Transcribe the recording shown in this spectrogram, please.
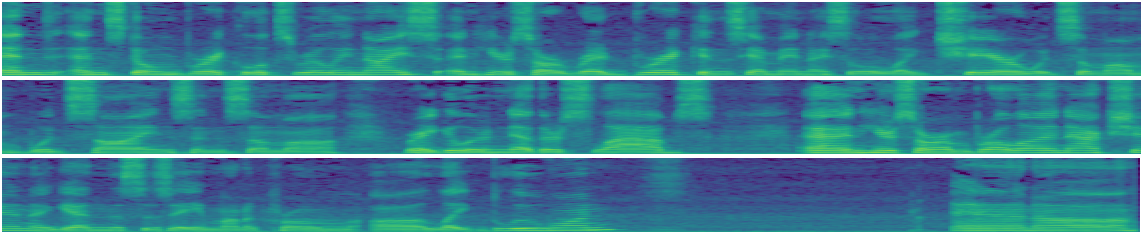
end, end stone brick looks really nice. And here's our red brick. And see, I made a nice little like chair with some um, wood signs and some uh, regular nether slabs. And here's our umbrella in action. Again, this is a monochrome uh, light blue one and uh,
